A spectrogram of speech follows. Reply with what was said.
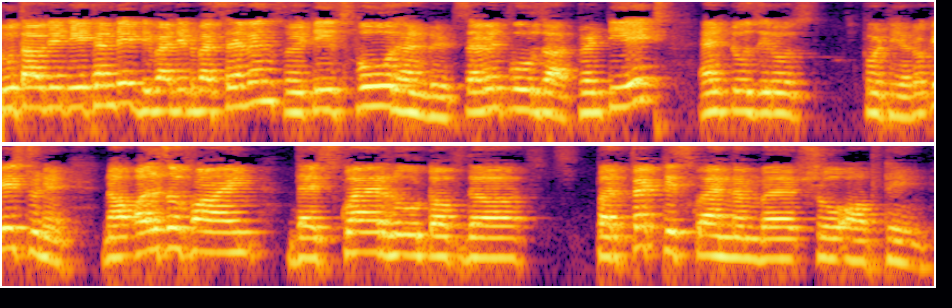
2800 divided by seven so it is four hundred seven four are twenty and two zero forty okay student now also find the square root of the perfect square number show obtained.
